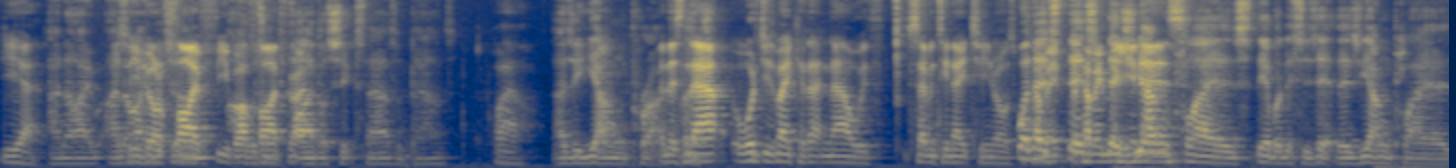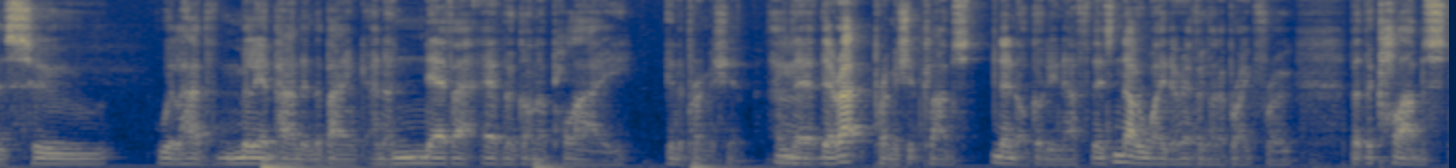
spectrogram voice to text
Yeah. And I and So you I got was five- on- you I got five grand. five or six thousand pounds Wow. as a young pro. And there's now. What do you make of that now with 17, 18 year olds Well, becoming, there's, there's, there's young players. Yeah, well, this is it. There's young players who will have million pound in the bank and are never ever going to play in the Premiership. And Hmm. they're, they're at Premiership clubs. They're not good enough. There's no way they're ever going to break through. But the clubs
